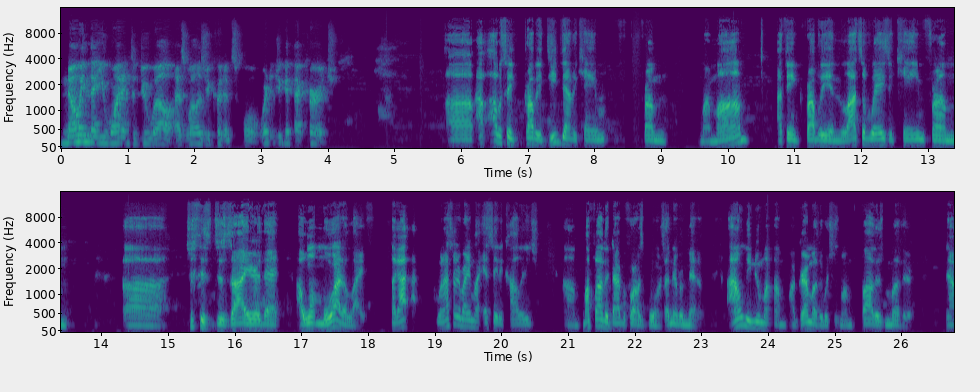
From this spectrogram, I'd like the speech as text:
Knowing that you wanted to do well as well as you could in school. Where did you get that courage? Uh, I, I would say probably deep down it came from my mom. I think probably in lots of ways it came from uh, just this desire that I want more out of life. Like I, when I started writing my essay to college, um, my father died before I was born, so I never met him. I only knew my my grandmother, which was my father's mother. Now,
